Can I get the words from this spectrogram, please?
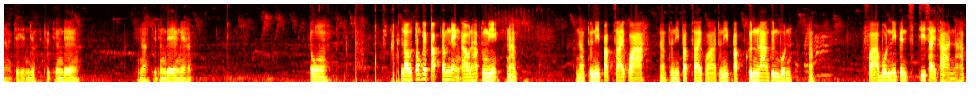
นะจะเห็นอยู่จุดแดงแดงเห็นไหมจุดแดงแดงเนี่ยครับตรง เราต้องไปปรับตำแหน่งเอานะครับ ตรงนี้นะครับนะครับ ตัวนี้ปรับซ้ายขวานะครับ ตัวนี้ปรับซ้ายขวา ตัวนี้ปรับขึ้นล่างขึ้นบนนะครับ ฝาบนนี้เป็นที่ใส่ถ่านนะครับ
